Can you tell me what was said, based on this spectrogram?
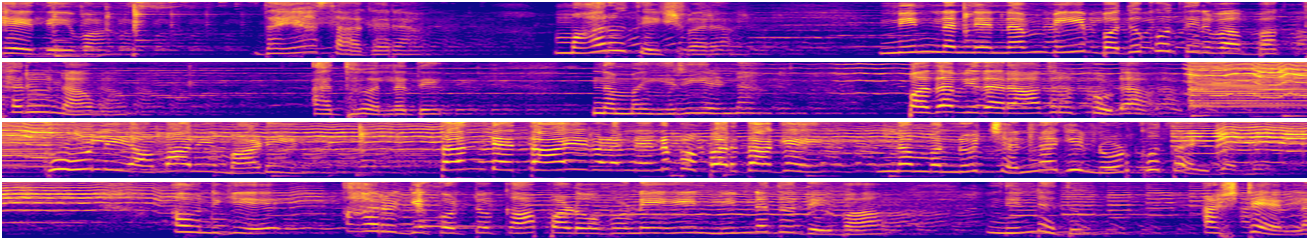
ಹೇ ದೇವ, ದಯಾಸಾಗರ, ಮಾರುತೇಶ್ವರ, ನಿನ್ನನ್ನೇ ನಂಬಿ ಬದುಕುತ್ತಿರುವ ಭಕ್ತರು ನಾವು. ಅದು ಅಲ್ಲದೆ ನಮ್ಮ ಹಿರಿಯಣ್ಣ ಪದವಿದರಾದರೂ ಕೂಡ ಕೂಲಿ ಅಮಾಲಿ ಮಾಡಿ ತಂದೆ ತಾಯಿಗಳ ನೆನಪು ಬರೆದಾಗೆ ನಮ್ಮನ್ನು ಚೆನ್ನಾಗಿ ನೋಡ್ಕೋತಾ ಇದ್ದಾನೆ. ಅವನಿಗೆ ಆರೋಗ್ಯ ಕೊಟ್ಟು ಕಾಪಾಡುವ ಹೊಣೆ ನಿನ್ನದು ದೇವ, ನಿನ್ನದು. ಅಷ್ಟೇ ಅಲ್ಲ,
